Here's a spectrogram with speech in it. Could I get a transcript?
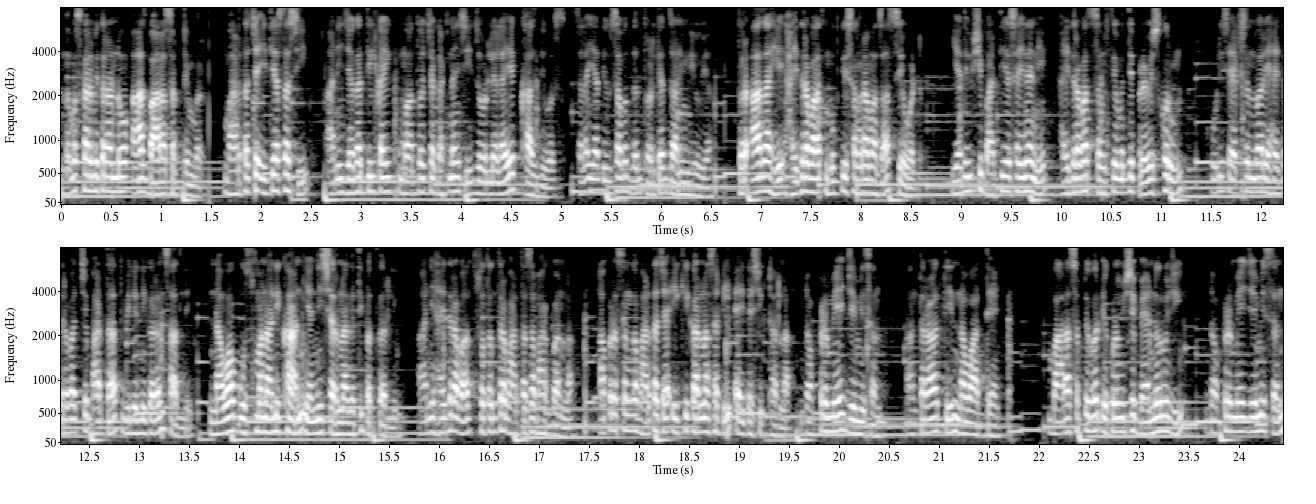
नमस्कार मित्रांनो आज बारा सप्टेंबर. भारताच्या इतिहासाशी आणि जगातील काही महत्त्वाच्या घटनांशी जोडलेला एक खास दिवस. चला या दिवसाबद्दल थोडक्यात जाणून घेऊया. तर आज आहे हैदराबाद मुक्ती संग्रामाचा शेवट. या दिवशी भारतीय सैन्याने हैदराबाद संस्थेमध्ये प्रवेश करून पोलीस ऍक्शनद्वारे हैदराबादचे भारतात विलिनीकरण साधले. नवाब उस्मान अली खान यांनी शरणागती पत्करली आणि हैदराबाद स्वतंत्र भारताचा भाग बनला. हा प्रसंग भारताच्या एकीकरणासाठी ऐतिहासिक ठरला. Doctor Mae. जेमिसन. अंतराळातील नवा अध्याय. बारा सप्टेंबर एकोणीसशे ब्याण्णव रोजी डॉक्टर मे जेमिसन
